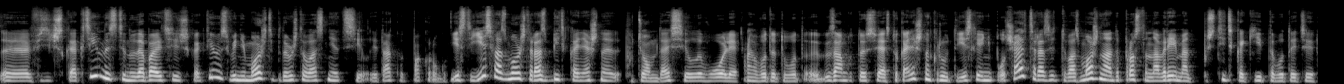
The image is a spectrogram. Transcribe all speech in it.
э, физической активности, но добавить физическую активность вы не можете, потому что у вас нет сил. И так вот по кругу. Если есть возможность разбить, конечно, путем да, силы воли а, вот эту вот э, замкнутую связь, то, конечно, круто. Если ее не получается развить, то, возможно, надо просто на время отпустить какие-то вот эти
